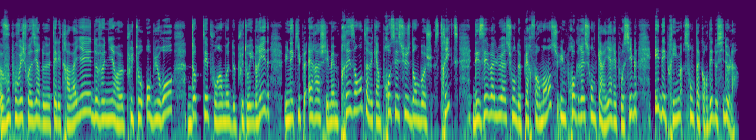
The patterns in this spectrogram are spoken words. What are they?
Vous pouvez choisir de télétravailler, de venir euh, plutôt au bureau, d'opter pour un mode plutôt hybride. Une équipe RH est même présente avec un processus d'embauche strict, des évaluations de performance, une progression de carrière est possible et des primes sont accordées de ci de là.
